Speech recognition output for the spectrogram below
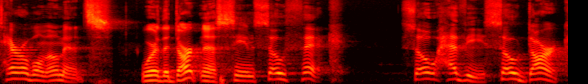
terrible moments, where the darkness seems so thick, so heavy, so dark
